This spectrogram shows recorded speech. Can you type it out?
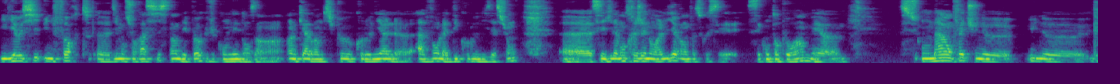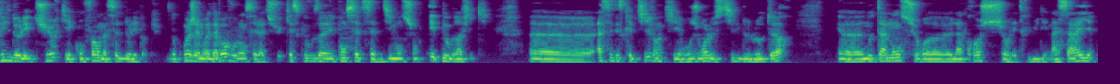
Il y a aussi une forte euh, dimension raciste hein, d'époque, vu qu'on est dans un, cadre un petit peu colonial euh, avant la décolonisation. Euh, c'est évidemment très gênant à lire hein, parce que c'est contemporain, mais euh, on a en fait une, une grille de lecture qui est conforme à celle de l'époque. Donc moi j'aimerais d'abord vous lancer là-dessus. Qu'est-ce que vous avez pensé de cette dimension ethnographique? Assez descriptive, hein, qui rejoint le style de l'auteur euh, notamment sur euh, l'approche sur les tribus des Maasai.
